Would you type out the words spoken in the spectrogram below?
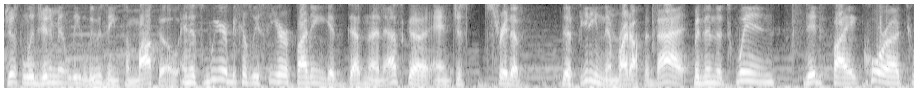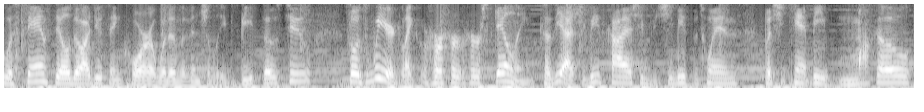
just legitimately losing to Mako. And it's weird because we see her fighting against Desna and Eska and just straight up defeating them right off the bat. But then the twins did fight Korra to a standstill, though I do think Korra would have eventually beat those two. So it's weird, like her her, her scaling, because yeah, she beats Kya, she she beats the twins, but she can't beat Mako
